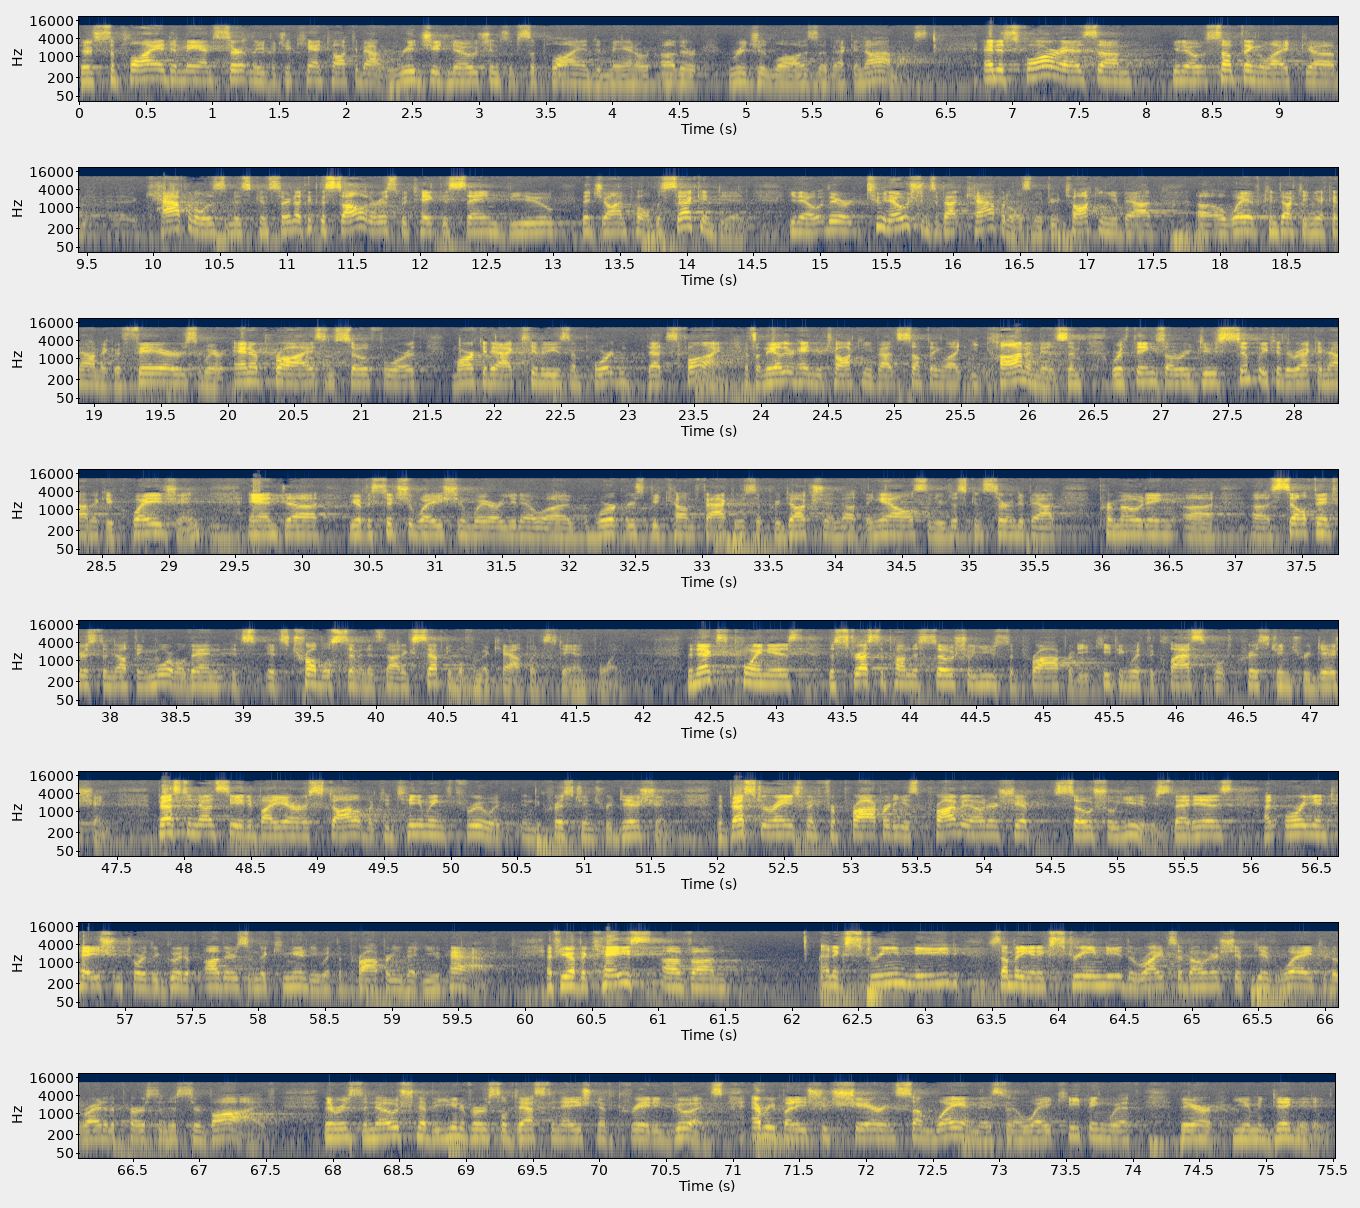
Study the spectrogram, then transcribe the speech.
There's supply and demand, certainly, but you can't talk about rigid notions of supply and demand or other rigid laws of economics. And as far as um, you know, something like um, capitalism is concerned, I think the solidarists would take the same view that John Paul II did. You know, there are two notions about capitalism. If you're talking about uh, a way of conducting economic affairs where enterprise and so forth, market activity is important, that's fine. If on the other hand you're talking about something like economism, where things are reduced simply to their economic equation, and uh, you have a situation where, you know, uh, workers become factors of production and nothing else, and you're just concerned about promoting uh, uh, self-interest and nothing more, well then it's, it's troublesome and it's not acceptable from a Catholic standpoint. The next point is the stress upon the social use of property, keeping with the classical Christian tradition. Best enunciated by Aristotle, but continuing through in the Christian tradition. The best arrangement for property is private ownership, social use. That is, an orientation toward the good of others in the community with the property that you have. If you have a case of um, an extreme need, somebody in extreme need, the rights of ownership give way to the right of the person to survive. There is the notion of the universal destination of created goods. Everybody should share in some way in this, in a way keeping with their human dignity.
